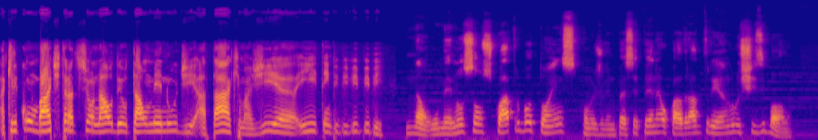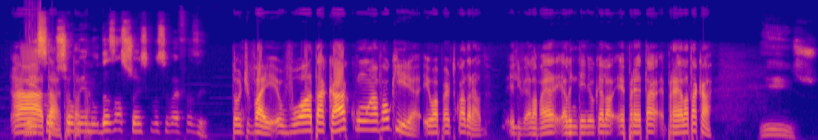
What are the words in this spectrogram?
aquele combate tradicional de eu estar um menu de ataque, magia, item, pipipipipi. Não, o menu são os quatro botões, como eu joguei no PSP, né? O quadrado, triângulo, X e bola. Ah, Esse tá, é o seu tá, tá, tá. menu das ações que você vai fazer. Então, tipo, vai, eu vou atacar com a Valkyria, eu aperto o quadrado. Ele, ela, vai, ela entendeu que ela, é pra, pra ela atacar. Isso.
